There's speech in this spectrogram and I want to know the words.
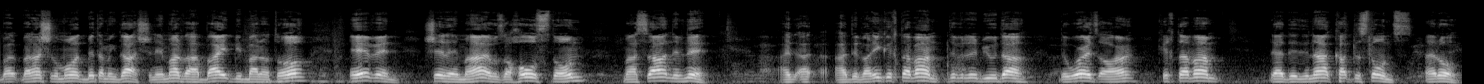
bana shlomo et Beit Hamikdash. Neemar v'habayit bibanoto even shelema. It was a whole stone. Masa nivne. Hadevarim kichtavam. Divrei Rabbi Yehuda. The words are kichtavam that they did not cut the stones at all.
